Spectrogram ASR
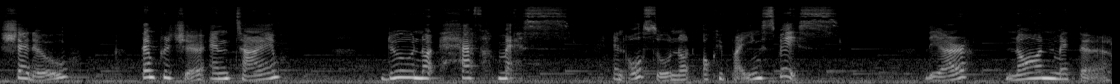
shadow, temperature and time do not have mass and also not occupying space. They are non-matter.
